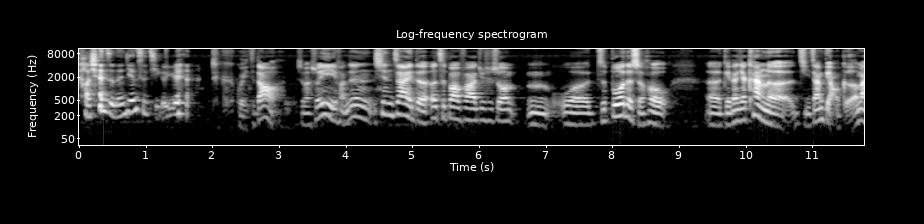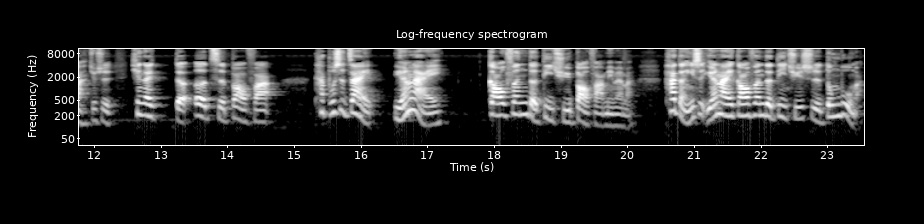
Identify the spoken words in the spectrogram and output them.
好像只能坚持几个月，鬼知道啊，是吧？所以反正现在的二次爆发就是说，嗯，我直播的时候，呃，给大家看了几张表格嘛，就是现在的二次爆发，它不是在原来高分的地区爆发，明白吗？它等于是原来高分的地区是东部嘛，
